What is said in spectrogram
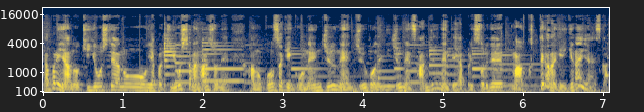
やっぱりね、あの、起業して、あの、やっぱり起業したら何でしょうね、あの、この先5年、10年、15年、20年、30年ってやっぱりそれで、まあ、食っていかなきゃいけないじゃないですか。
